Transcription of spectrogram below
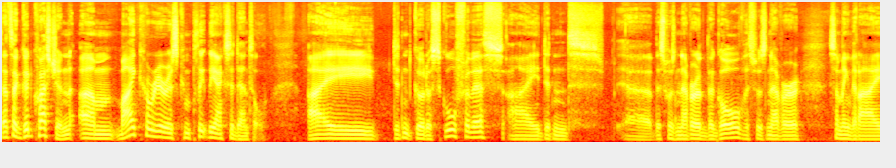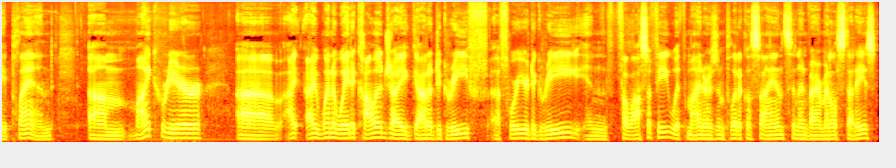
That's a good question. Um, my career is completely accidental. I didn't go to school for this. I didn't. Uh, this was never the goal. This was never something that I planned. Um, my career. Uh, I, I, went away to college. I got a degree, a four year degree in philosophy with minors in political science and environmental studies,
